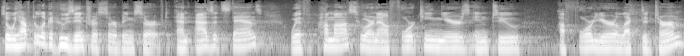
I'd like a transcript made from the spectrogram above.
So we have to look at whose interests are being served. And as it stands, with Hamas, who are now 14 years into a four year elected term,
